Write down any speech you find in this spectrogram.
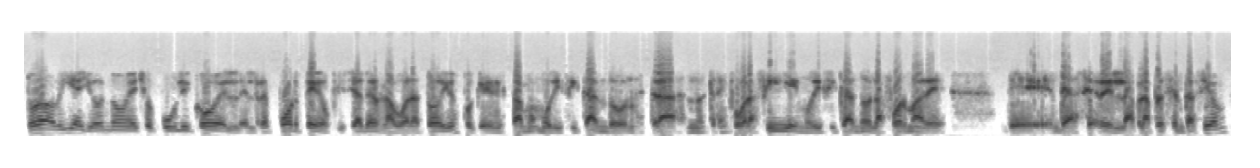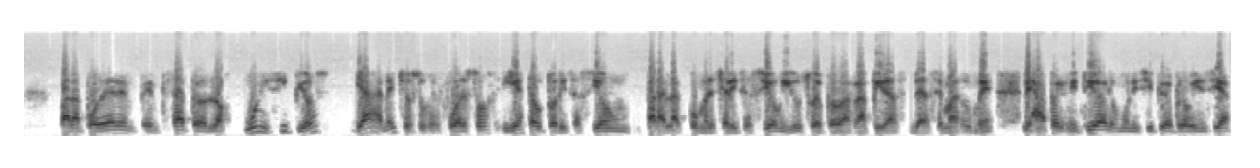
Todavía yo no he hecho público el, reporte oficial de los laboratorios porque estamos modificando nuestra nuestra infografía y modificando la forma de, de, hacer la, la presentación para poder empezar, pero los municipios ya han hecho sus esfuerzos y esta autorización para la comercialización y uso de pruebas rápidas de hace más de un mes les ha permitido a los municipios de provincia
